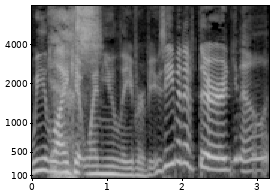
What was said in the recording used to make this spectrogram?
we like it when you leave reviews, even if they're, you know,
